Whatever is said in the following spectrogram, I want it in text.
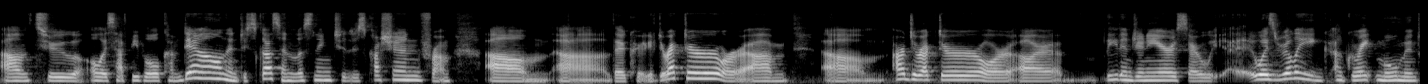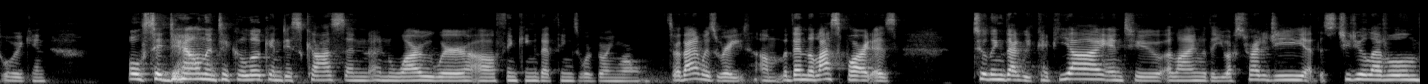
um, to always have people come down and discuss and listening to discussion from um, uh, the creative director or um, um art director or our lead engineer. So it was really a great moment where we can all sit down and take a look and discuss and, and why we were uh, thinking that things were going wrong. So that was great. Um, but then the last part is to link that with KPI and to align with the UX strategy at the studio level.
